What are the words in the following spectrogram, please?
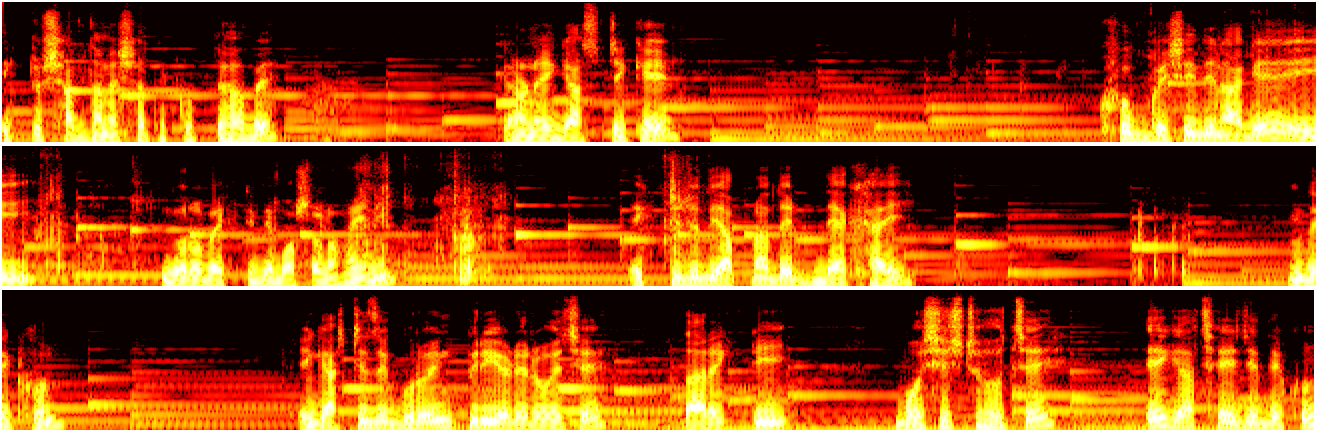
একটু সাবধানের সাথে করতে হবে। কারণ এই গাছটিকে খুব বেশি দিন আগে এই গরু ব্যাগটিতে বসানো হয়নি। একটু যদি আপনাদের দেখাই, দেখুন। এই গাছটি যে গ্রোয়িং পিরিয়ডে রয়েছে, তার একটি বৈশিষ্ট্য হচ্ছে, এই গাছে এই যে দেখুন,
